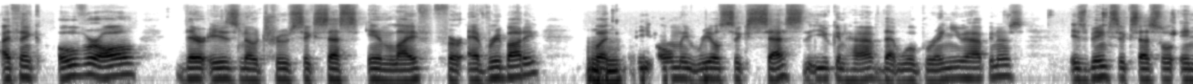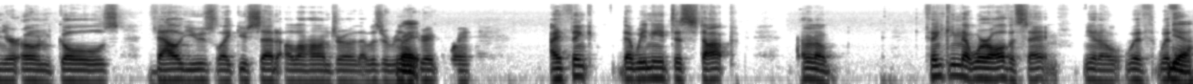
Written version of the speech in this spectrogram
I think overall there is no true success in life for everybody, but Mhm. the only real success that you can have that will bring you happiness is being successful in your own goals, values, like you said, Alejandro. That was a really Right. great point. I think that we need to stop, I don't know, thinking that we're all the same, you know, with with yeah,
